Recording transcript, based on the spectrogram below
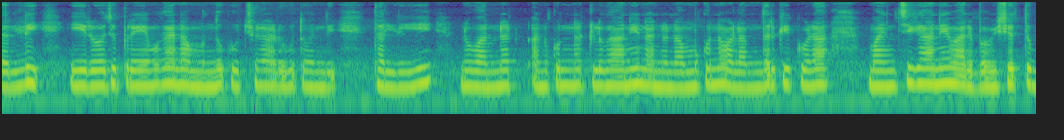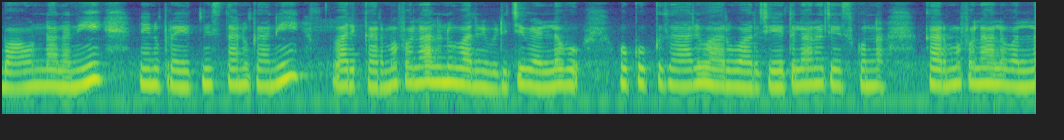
తల్లి ఈరోజు ప్రేమగా నా ముందు కూర్చుని అడుగుతోంది. తల్లి నువ్వు అన్న కానీ నన్ను నమ్ముకున్న వాళ్ళందరికీ కూడా మంచిగానే వారి భవిష్యత్తు బాగుండాలని నేను ప్రయత్నిస్తాను. కానీ వారి కర్మఫలాలను వారిని విడిచి వెళ్ళవు. ఒక్కొక్కసారి వారు వారి చేతులారా చేసుకున్న కర్మఫలాల వల్ల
